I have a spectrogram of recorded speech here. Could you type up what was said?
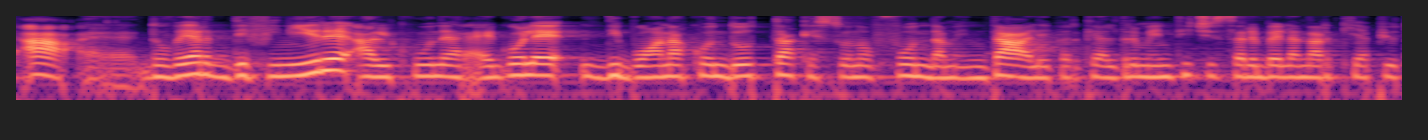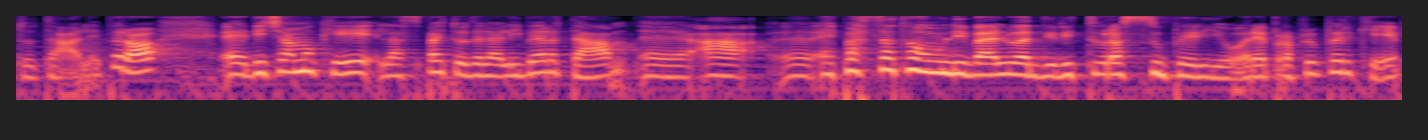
a dover definire alcune regole di buona condotta che sono fondamentali perché altrimenti ci sarebbe l'anarchia più totale. Però eh, diciamo che l'aspetto della libertà eh, ha, eh, è passato a un livello addirittura superiore proprio perché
